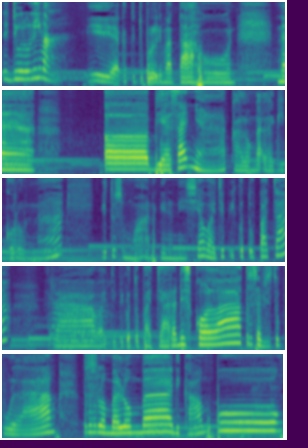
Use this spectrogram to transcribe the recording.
75 Iya ke 75 tahun. Nah eh biasanya kalau nggak lagi corona itu semua anak Indonesia wajib ikut upacara. Wajib ikut upacara di sekolah terus habis itu pulang terus lomba-lomba di kampung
